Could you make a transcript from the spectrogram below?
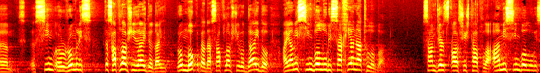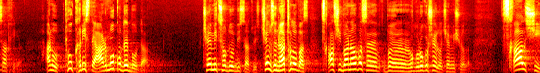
რომლის და საფლავში დაიდო და რომ მოკვდა და საფლავში რომ დაიდო, აი ამის სიმბოლური სახეა ნათლობა. სამჯერ წყალში შთაფლა, ამის სიმბოლური სახეა. ანუ თუ ქრისტე არ მოკვდებოდა ჩემი ცოდვებისათვის, ჩემს ნათლობას, წყალში ბანაობას როგორ შეიძლება ჩემი შველა? წყალში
